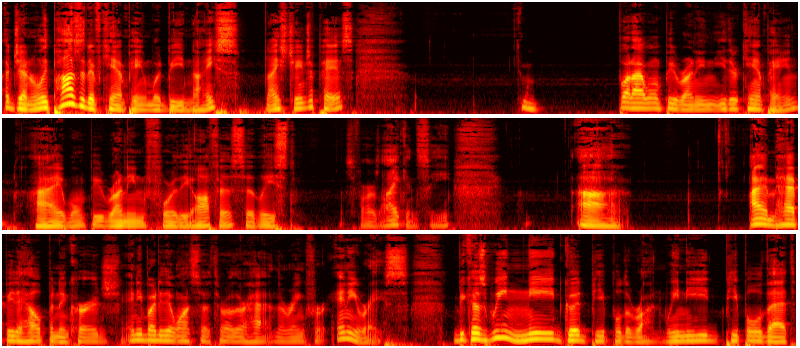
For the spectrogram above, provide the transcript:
A generally positive campaign would be nice, nice change of pace. But I won't be running either campaign. I won't be running for the office, at least as far as I can see. Uh, I am happy to help and encourage anybody that wants to throw their hat in the ring for any race because we need good people to run. We need people that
